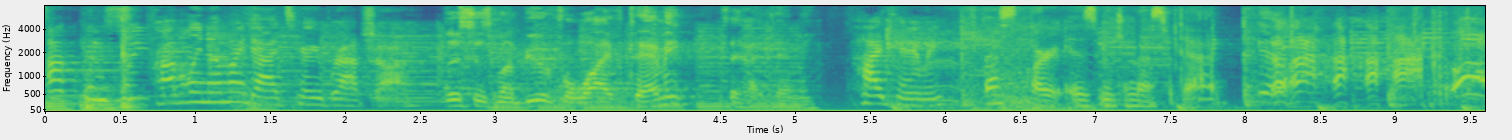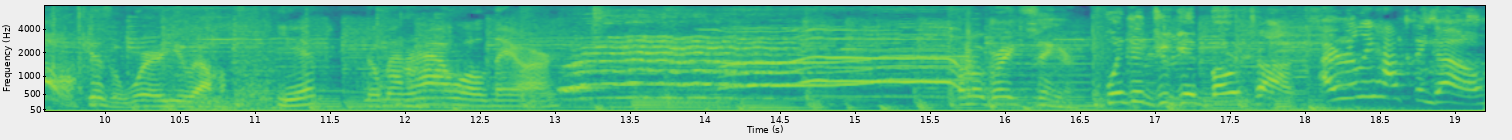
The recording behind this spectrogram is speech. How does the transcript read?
I can see. Probably know my dad, Terry Bradshaw. This is my beautiful wife, Tammy. Say hi, Tammy. Hi, Tammy. The best part is we can mess with Dad. oh! Kids will wear you out. Yep, no matter how old they are. I'm a great singer. When did you get Botox? I really have to go.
